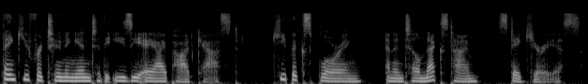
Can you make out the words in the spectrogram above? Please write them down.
thank you for tuning in to the Easy AI podcast keep exploring, and until next time, stay curious.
